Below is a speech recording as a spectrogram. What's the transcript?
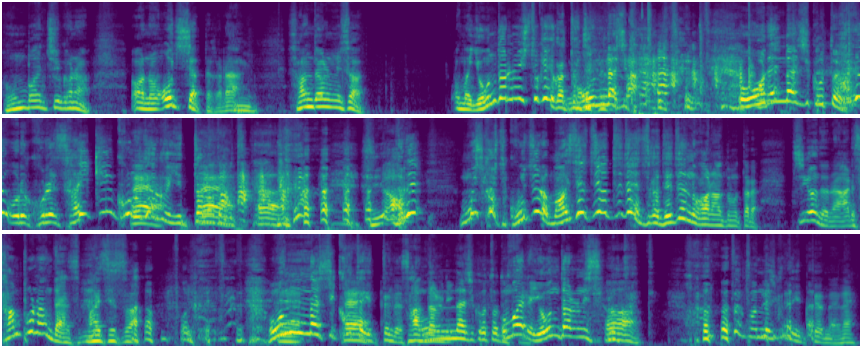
本番中かな、あの、落ちちゃったから、サンダルにさ、お前、4ダルにしとけばよかったんじゃ同じこと言ってる。同じことよ。あれ？俺これ最近このギャグ言ったなと思って。あれ？もしかしてこいつら埋設やってたやつが出てんのかなと思ったら、違うんだよね。あれ散歩なんだよ、埋設は。散歩ね。同じこと言ってんだよ、3ダルに。同じことです。お前ら4ダルにしろって言って。本当に同じこと言ってんだよね。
